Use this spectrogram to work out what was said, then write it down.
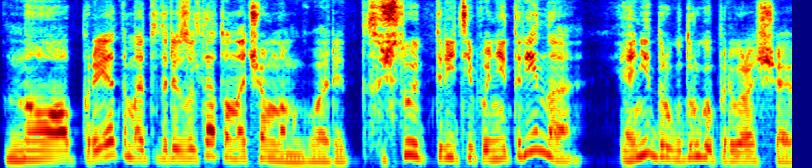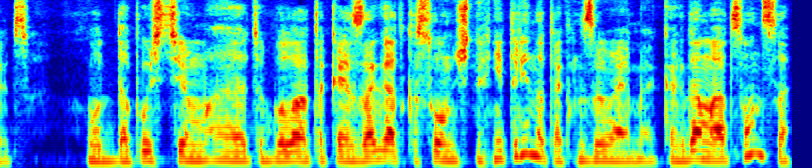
Но при этом этот результат, он о чем нам говорит? Существует три типа нейтрино, и они друг друга превращаются. Вот, допустим, это была такая загадка солнечных нейтрино, так называемая, когда мы от Солнца,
